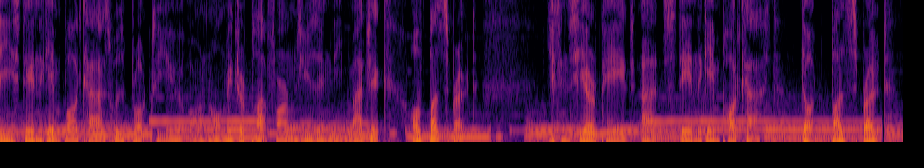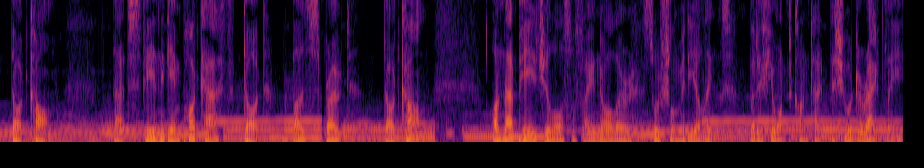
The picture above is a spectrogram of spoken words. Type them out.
The Stay in the Game podcast was brought to you on all major platforms using the magic of Buzzsprout. You can see our page at stayinthegamepodcast.buzzsprout.com. That's stayinthegamepodcast.buzzsprout.com. On that page, you'll also find all our social media links. But if you want to contact the show directly,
